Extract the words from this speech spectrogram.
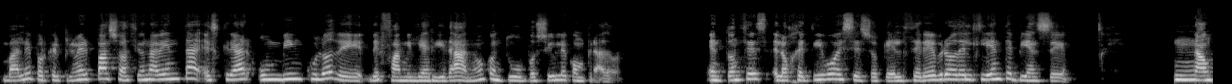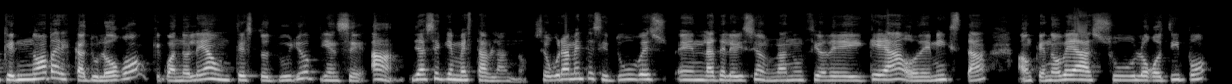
¿vale? Porque el primer paso hacia una venta es crear un vínculo de, familiaridad ¿no? con tu posible comprador. Entonces, el objetivo es eso, que el cerebro del cliente piense, aunque no aparezca tu logo, que cuando lea un texto tuyo piense, ah, ya sé quién me está hablando. Seguramente si tú ves en la televisión un anuncio de IKEA o de Mixta, aunque no veas su logotipo,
